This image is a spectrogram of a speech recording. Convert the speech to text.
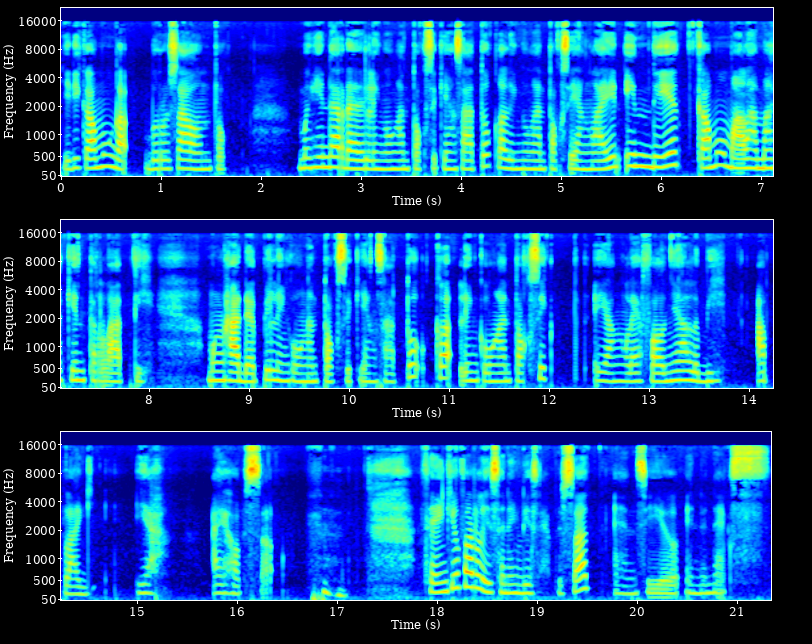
Jadi kamu nggak berusaha untuk menghindar dari lingkungan toksik yang satu ke lingkungan toksik yang lain, indeed kamu malah makin terlatih menghadapi lingkungan toksik yang satu ke lingkungan toksik yang levelnya lebih up lagi. Ya, yeah, I hope so. Thank you for listening this episode and see you in the next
